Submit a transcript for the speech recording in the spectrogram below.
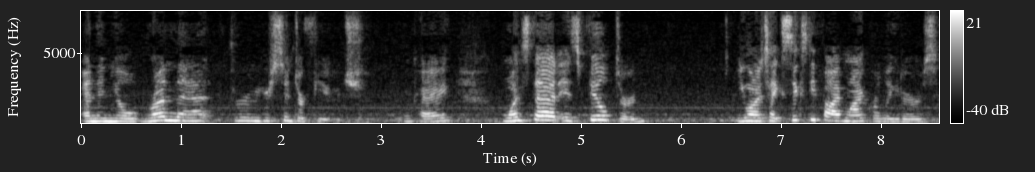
and then you'll run that through your centrifuge okay once that is filtered you want to take 65 microliters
